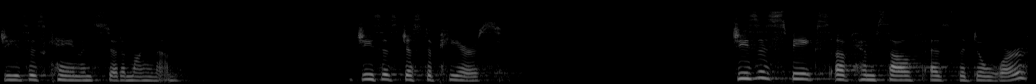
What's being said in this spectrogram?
Jesus came and stood among them. Jesus just appears. Jesus speaks of himself as the door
